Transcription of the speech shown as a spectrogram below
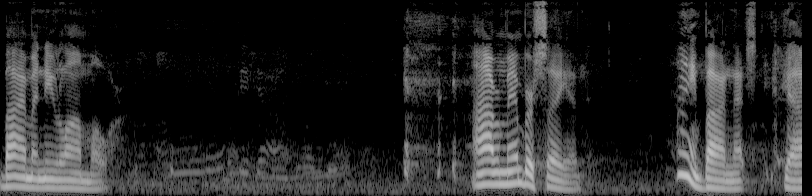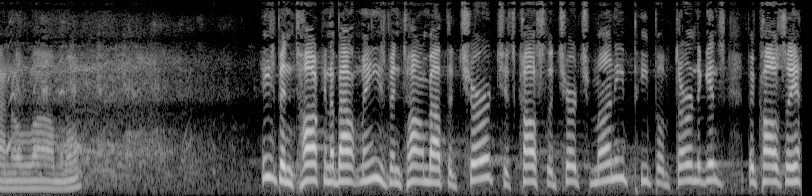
Buy him a new lawnmower. I remember saying, I ain't buying that guy no lawnmower. He's been talking about me. He's been talking about the church. It's cost the church money. People have turned against because of him.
